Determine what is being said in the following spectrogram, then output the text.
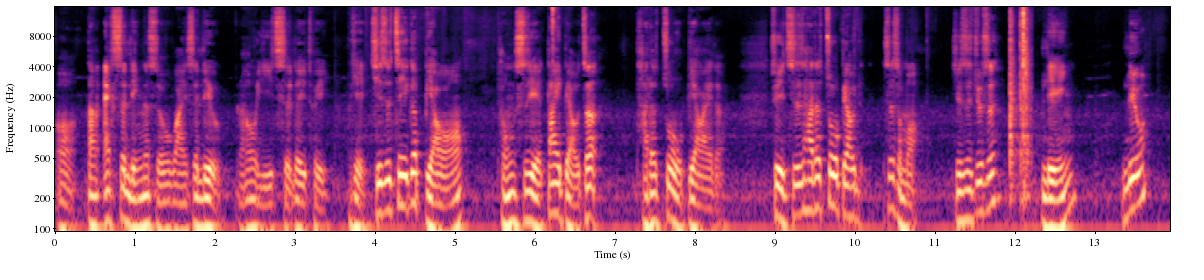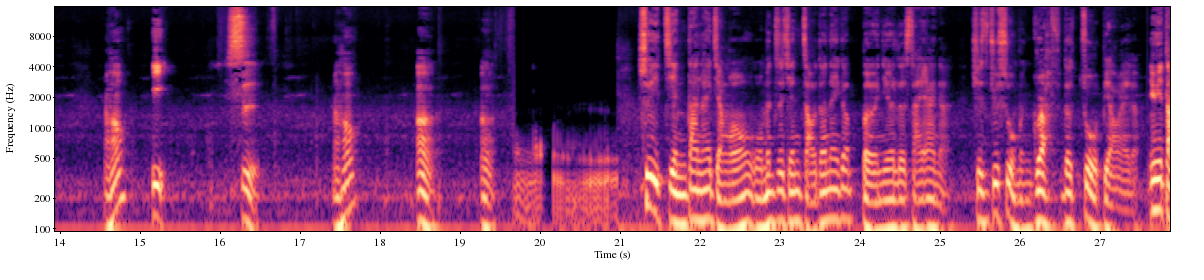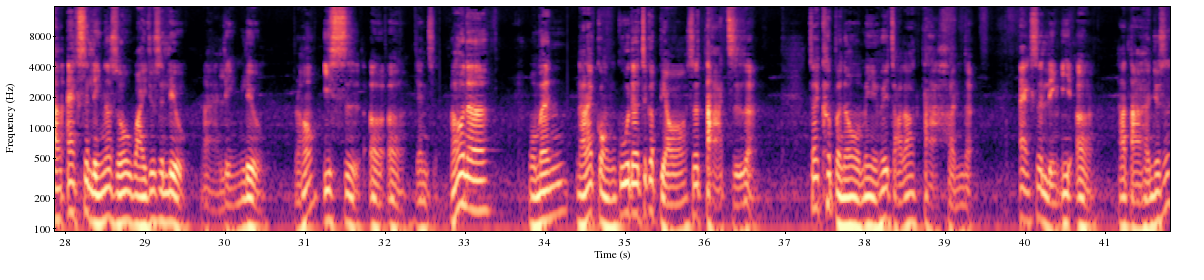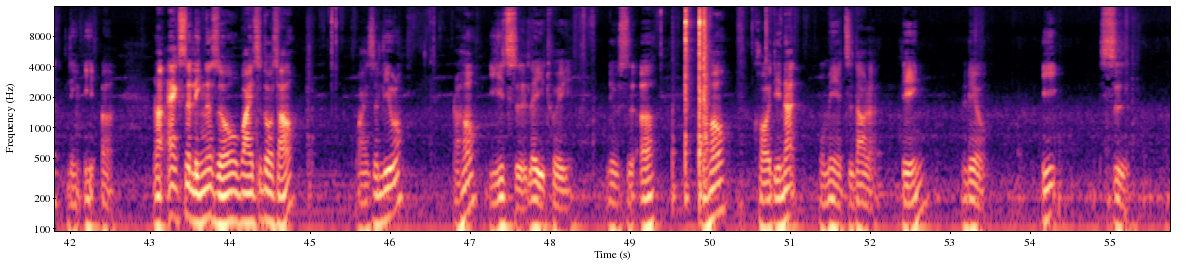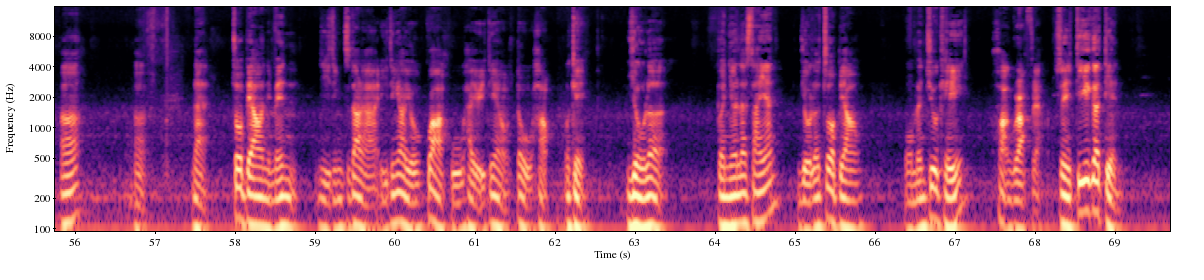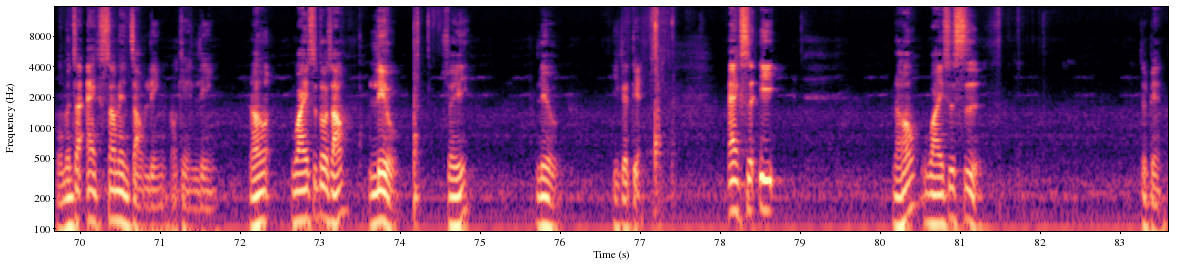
哦，当 x 是零的时候，y 是六，然后以此类推。OK，其实这个表哦，同时也代表着它的坐标来的，所以其实它的坐标是什么？其实就是零六，然后一。四，然后二二，所以简单来讲哦，我们之前找的那个 Bernier 的 sin 啊，其实就是我们 graph 的坐标来的。因为当 x 零的时候，y 就是六啊，零六，然后一四二二这样子。然后呢，我们拿来巩固的这个表哦是打直的，在课本呢我们也会找到打横的，x 零一二，它打横就是零一二，然后 x 零的时候，y 是多少？？y 是六咯，然后以此类推，六是二，然后 coordinate 我们也知道了，零六一四二二，那坐标你们已经知道了啊，一定要有挂弧，还有一定要有逗号。OK，有了本人的 sin，有了坐标，我们就可以画 graph 了。所以第一个点，我们在 x 上面找零，OK 零，然后 y 是多少？六，所以。六一个点，x 一然后 y 是四，这边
